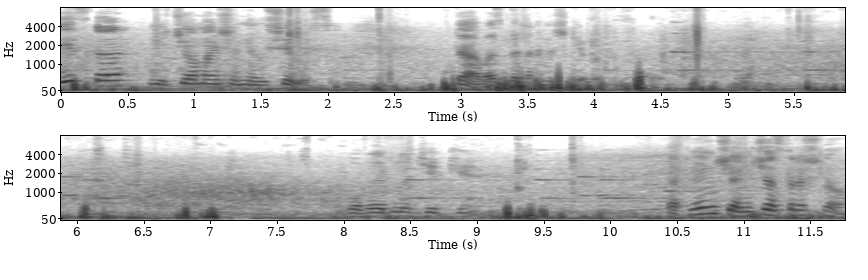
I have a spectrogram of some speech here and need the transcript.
Диска нічого майже не лишилося. Так, вас би на книжки показали. Бо видно тільки. Так, ну нічого, нічого страшного.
